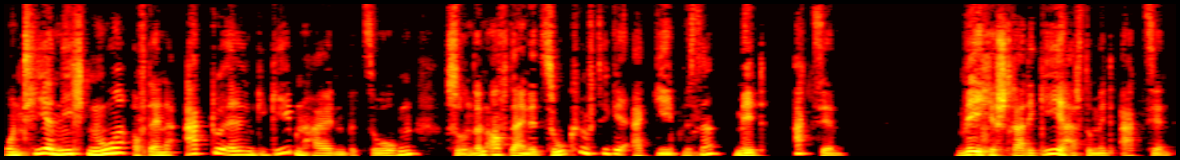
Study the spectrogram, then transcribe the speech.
und hier nicht nur auf deine aktuellen Gegebenheiten bezogen, sondern auf deine zukünftige Ergebnisse mit Aktien. Welche Strategie hast du mit Aktien?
